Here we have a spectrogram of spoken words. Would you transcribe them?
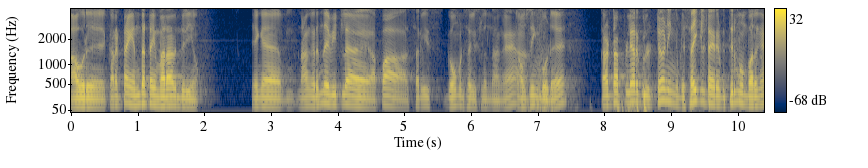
அவர் கரெக்டாக எந்த டைம் வராருன்னு தெரியும். எங்கள் நாங்கள் இருந்த வீட்டில் அப்பா சர்வீஸ் கவர்மெண்ட் சர்வீஸில் இருந்தாங்க ஹவுசிங் போர்டு கரெக்டாக பிள்ளையாருக்குள்ள டேர்னிங் இப்படி சைக்கிள் டயர் இப்படி திரும்பும் பாருங்க.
